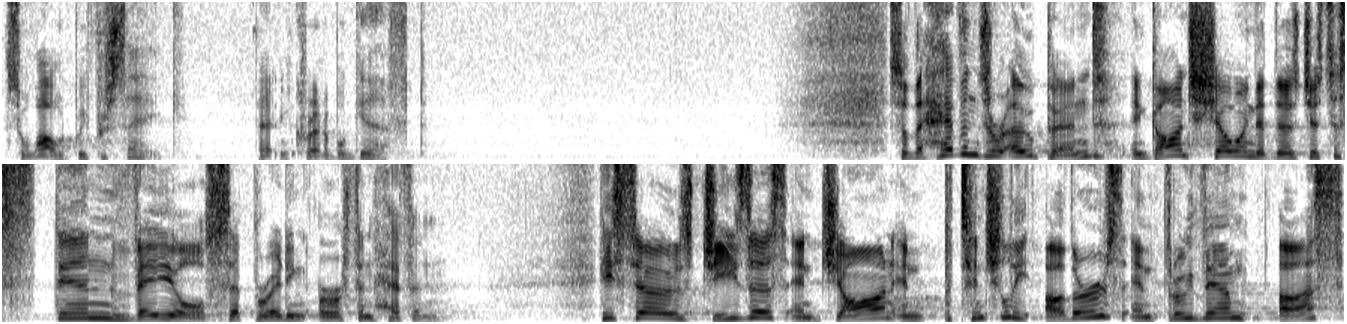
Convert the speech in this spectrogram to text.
So, why would we forsake that incredible gift? So the heavens are opened, and God's showing that there's just a thin veil separating earth and heaven. He shows Jesus and John and potentially others, and through them, us,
